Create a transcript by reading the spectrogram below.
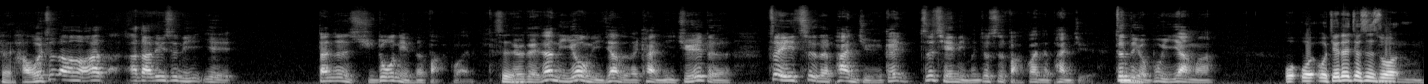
对，好，我知道哈，阿阿达律师你也。担任许多年的法官，是对不对？那你用你这样子来看，你觉得这一次的判决跟之前你们就是法官的判决，真的有不一样吗？我我我觉得就是说，嗯、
